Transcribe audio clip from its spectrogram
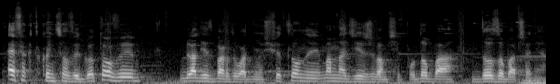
Efekt końcowy gotowy. Blad jest bardzo ładnie oświetlony. Mam nadzieję, że Wam się podoba. Do zobaczenia.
